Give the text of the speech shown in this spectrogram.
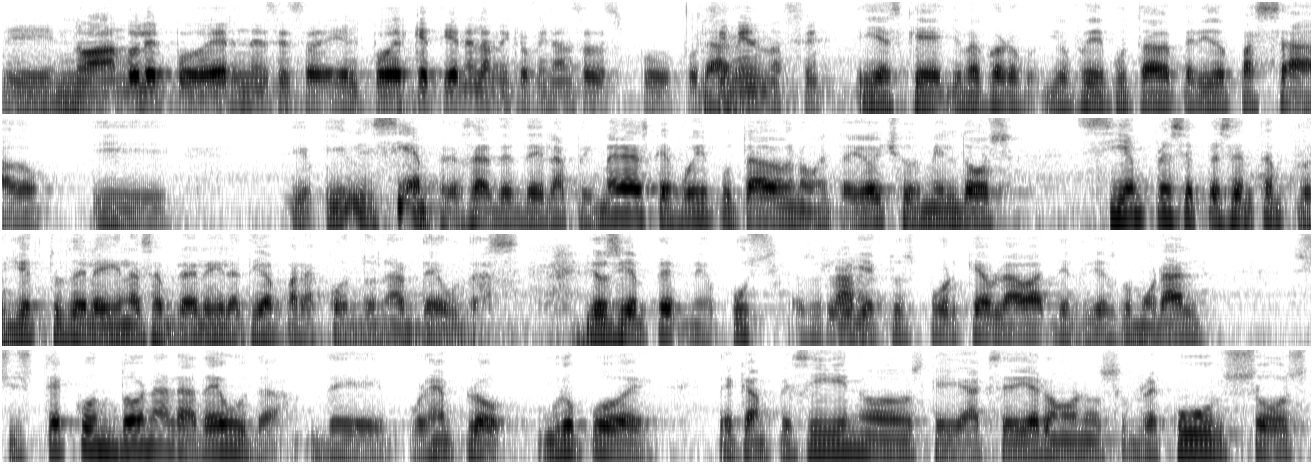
eh, no dándole el poder el poder que tienen las microfinanzas por, sí mismas. Sí. Y es que yo me acuerdo, yo fui diputado el periodo pasado y, y, siempre, o sea, desde la primera vez que fui diputado en 98-2002, siempre se presentan proyectos de ley en la Asamblea Legislativa para condonar deudas. Yo siempre me opuse a esos proyectos porque hablaba del riesgo moral. Si usted condona la deuda de, por ejemplo, un grupo de, de campesinos que accedieron a unos recursos,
